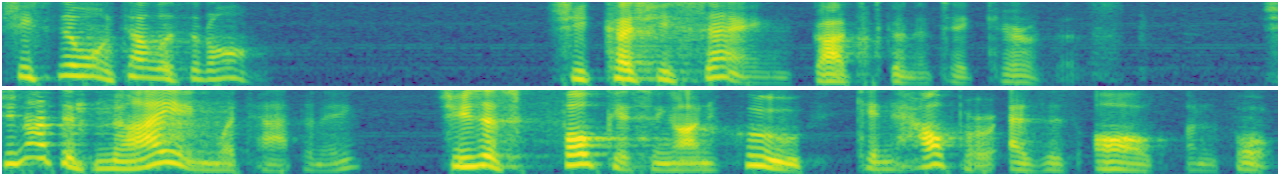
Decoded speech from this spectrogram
she still won't tell us at all. She because she's saying God's going to take care of this. She's not denying what's happening. She's just focusing on who can help her as this all unfolds.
